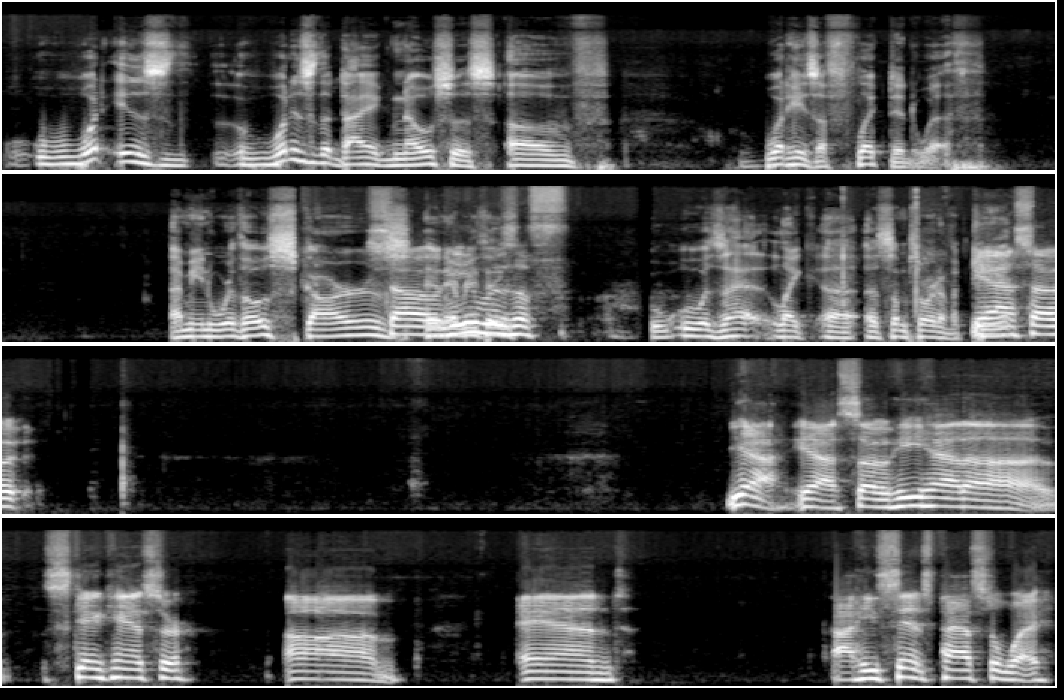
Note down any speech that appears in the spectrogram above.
what is what is the diagnosis of what he's afflicted with? I mean, were those scars? So and he everything? was a f- was that like uh, uh, some sort of a yeah. So yeah, yeah. So he had a skin cancer, um, and uh, he's since passed away.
